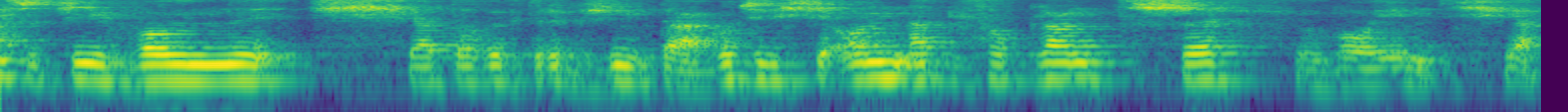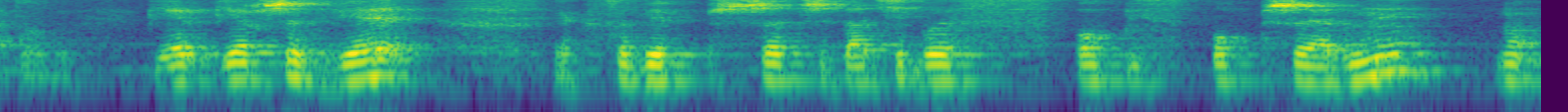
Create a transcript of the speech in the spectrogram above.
trzeciej wojny światowej, który brzmi tak. Oczywiście on napisał plan trzech wojen światowych. Pier, pierwsze dwie, jak sobie przeczytacie, bo jest opis obszerny, no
